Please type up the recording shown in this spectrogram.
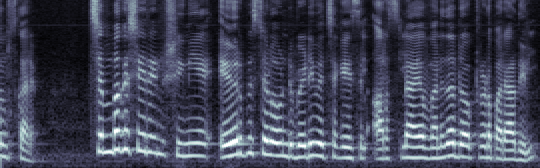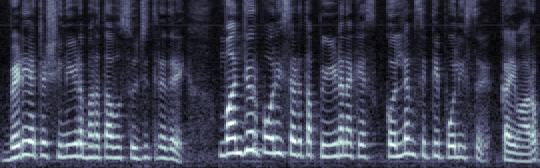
നമസ്കാരം. ചെമ്പകശ്ശേരിയിൽ ഷിനിയെ എയർ പിസ്റ്റൾ കൊണ്ട് വെടിവെച്ച കേസിൽ അറസ്റ്റിലായ വനിതാ ഡോക്ടറുടെ പരാതിയിൽ വെടിയേറ്റ ഷിനിയുടെ ഭർത്താവ് സുജിത്തിനെതിരെ വഞ്ചൂർ പോലീസ് എടുത്ത പീഡന കേസ് കൊല്ലം സിറ്റി പോലീസിന് കൈമാറും.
